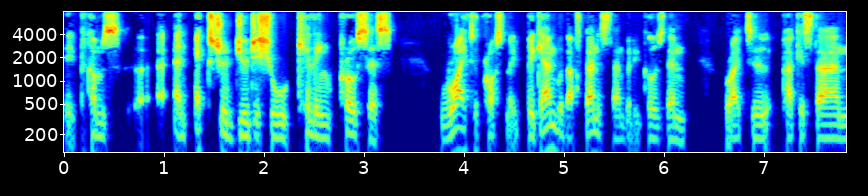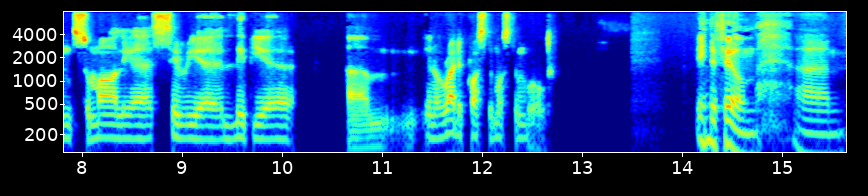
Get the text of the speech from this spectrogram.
it becomes uh, an extrajudicial killing process right across. It began with Afghanistan, but it goes then right to Pakistan, Somalia, Syria, Libya. Um, you know, right across the Muslim world In the film, um,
